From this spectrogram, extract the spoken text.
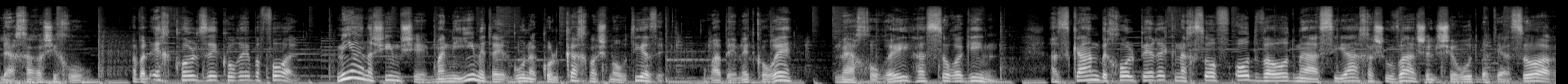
לאחר השחרור. אבל איך כל זה קורה בפועל? מי האנשים שמניעים את הארגון הכל כך משמעותי הזה? ומה באמת קורה מאחורי הסורגים? אז כאן בכל פרק נחשוף עוד ועוד מהעשייה החשובה של שירות בתי הסוהר,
